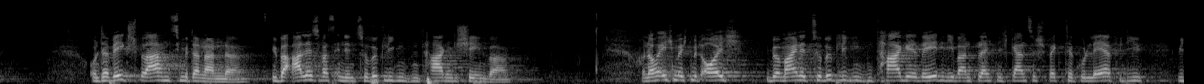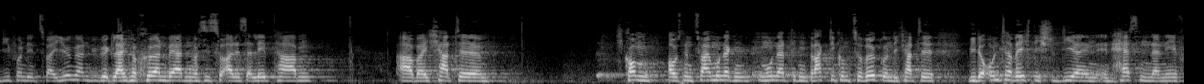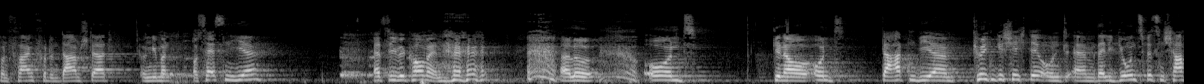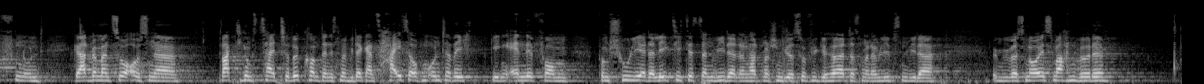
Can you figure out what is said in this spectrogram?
Unterwegs sprachen sie miteinander über alles, was in den zurückliegenden Tagen geschehen war. Und auch ich möchte mit euch über meine zurückliegenden Tage reden. Die waren vielleicht nicht ganz so spektakulär für die, wie die von den zwei Jüngern, wie wir gleich noch hören werden, was sie so alles erlebt haben. Aber ich hatte, ich komme aus einem zweimonatigen Praktikum zurück und ich hatte wieder Unterricht. Ich studiere in, in Hessen, in der Nähe von Frankfurt und Darmstadt. Irgendjemand aus Hessen hier? Herzlich willkommen. Hallo. Und genau, und da hatten wir Kirchengeschichte und ähm, Religionswissenschaften und gerade wenn man so aus einer Praktikumszeit zurückkommt, dann ist man wieder ganz heiß auf dem Unterricht gegen Ende vom, vom Schuljahr, da legt sich das dann wieder, dann hat man schon wieder so viel gehört, dass man am liebsten wieder irgendwie was Neues machen würde.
